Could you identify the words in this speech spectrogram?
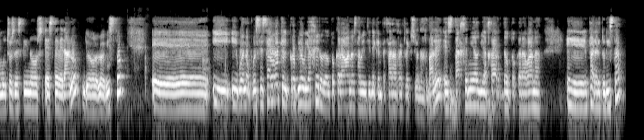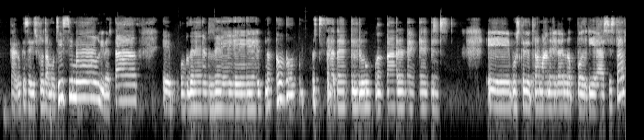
muchos destinos este verano, yo lo he visto. Eh, y, y, bueno, pues es algo que el propio viajero de autocaravanas también tiene que empezar a reflexionar, ¿vale? Está genial viajar de autocaravana eh, para el turista, claro que se disfruta muchísimo, libertad, eh, poder eh, estar en lugares eh, pues que de otra manera no podrías estar,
